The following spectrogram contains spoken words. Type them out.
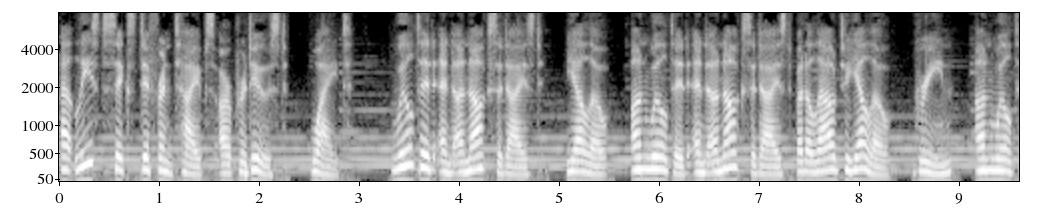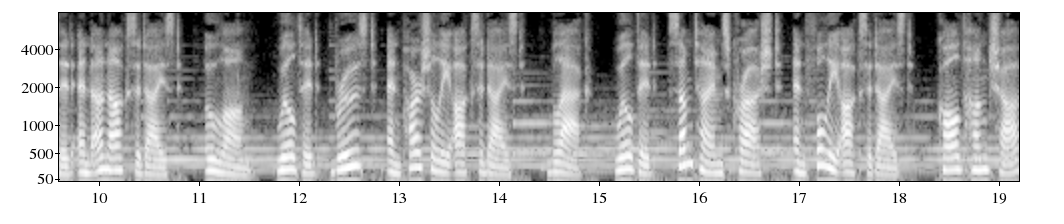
At least six different types are produced, white, wilted and unoxidized, yellow, unwilted and unoxidized but allowed to yellow, green, unwilted and unoxidized, oolong, wilted, bruised and partially oxidized, black, wilted, sometimes crushed, and fully oxidized, called hung cha,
